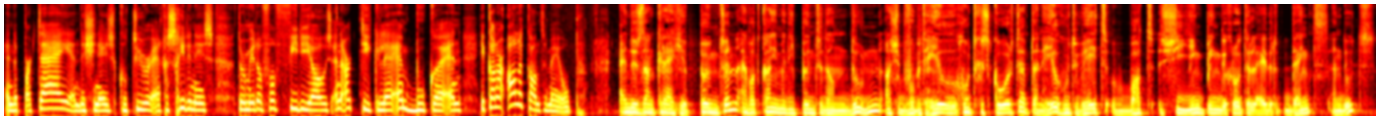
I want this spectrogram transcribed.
en de partij en de Chinese cultuur en geschiedenis door middel van video's en artikelen en boeken. En je kan er alle kanten mee op. En dus dan krijg je punten. En wat kan je met die punten dan doen? Als je bijvoorbeeld heel goed gescoord hebt en heel goed weet wat Xi Jinping, de grote leider, denkt en doet.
